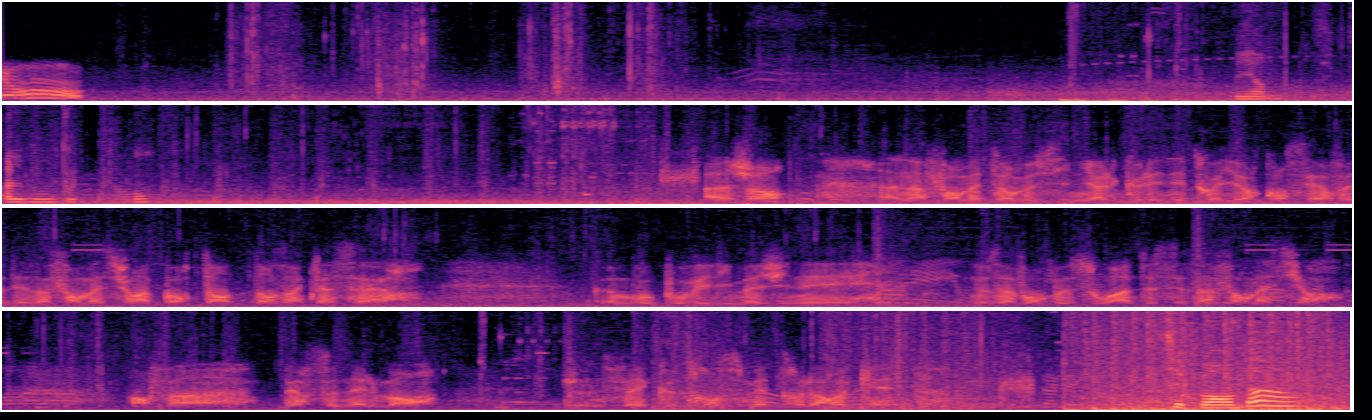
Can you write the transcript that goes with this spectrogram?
héros Merde, c'est pas le bon bout de temps. Agent, un informateur me signale que les nettoyeurs conservent des informations importantes dans un classeur. Comme vous pouvez l'imaginer, nous avons besoin de ces informations. Enfin, personnellement, je ne fais que transmettre la requête. C'est pas en bas, hein.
